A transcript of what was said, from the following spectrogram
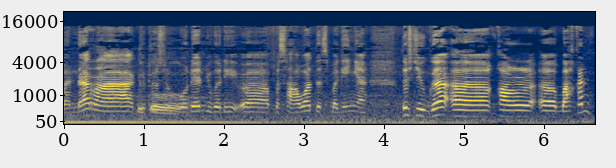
bandara gitu, Betul. kemudian juga di eh, pesawat dan sebagainya. Terus juga eh, kalau eh, bahkan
